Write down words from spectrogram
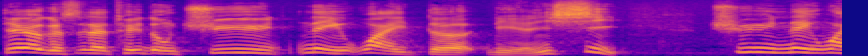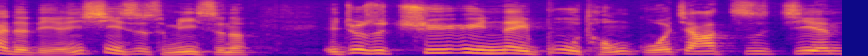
第二个是在推动区域内外的联系，区域内外的联系是什么意思呢？也就是区域内不同国家之间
